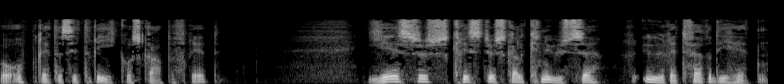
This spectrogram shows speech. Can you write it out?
og oppretter sitt rike og skaper fred. Jesus Kristus skal knuse urettferdigheten,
